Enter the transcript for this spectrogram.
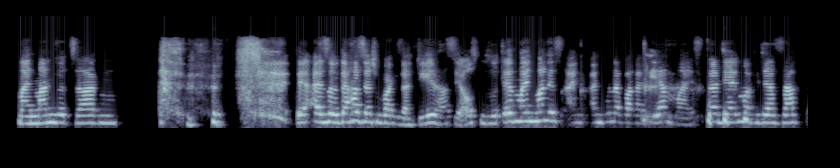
mein Mann wird sagen, der, also da hast du ja schon mal gesagt, den hast du ja ausgesucht. Der, mein Mann ist ein, ein wunderbarer Lehrmeister, der immer wieder sagt,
